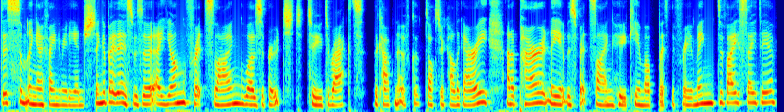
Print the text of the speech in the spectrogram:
this is something I find really interesting about this was a, a young Fritz Lang was approached to direct the cabinet of Dr. Caligari, and apparently it was Fritz Lang who came up with the framing device idea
